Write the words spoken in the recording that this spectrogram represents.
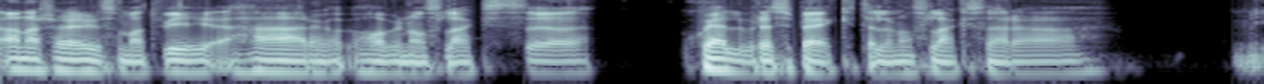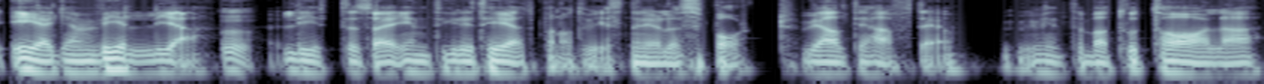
annars är det som att vi här har vi någon slags uh, självrespekt eller någon slags här, egen vilja. Mm. Lite så integritet på något vis när det gäller sport. Vi har alltid haft det. Inte bara totala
